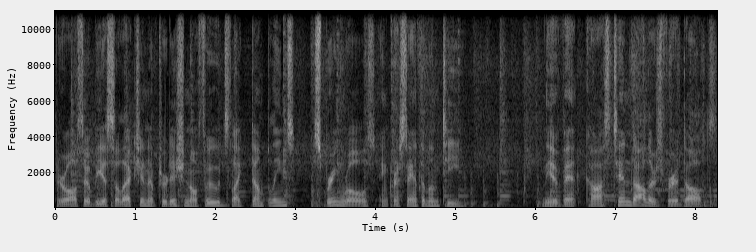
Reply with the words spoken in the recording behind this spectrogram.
There will also be a selection of traditional foods like dumplings, spring rolls, and chrysanthemum tea. The event costs $10 for adults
